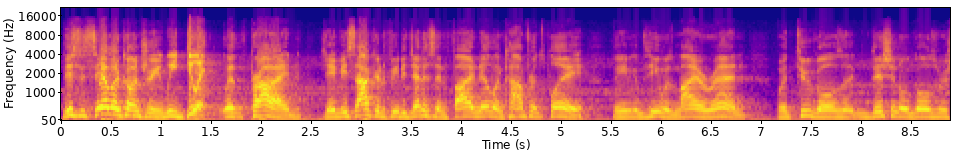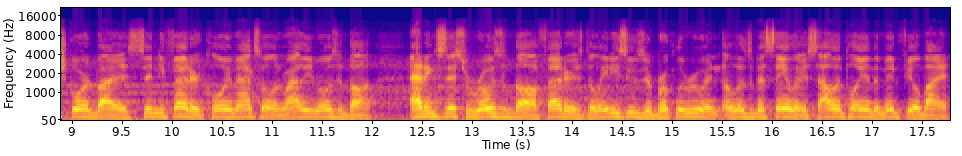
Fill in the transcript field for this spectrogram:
This is Sailor Country. We do it with pride. JV Soccer defeated Jenison 5-0 in conference play. Leading the team was Maya Wren with two goals. Additional goals were scored by Sydney Fetter, Chloe Maxwell, and Riley Rosenthal. Adding assists for Rosenthal, Fetters, Delaney Souza, Brooke LaRue, and Elizabeth Saylor. Solid play in the midfield by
